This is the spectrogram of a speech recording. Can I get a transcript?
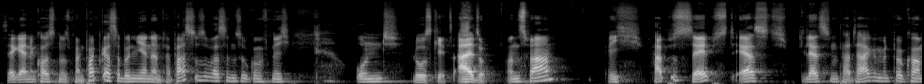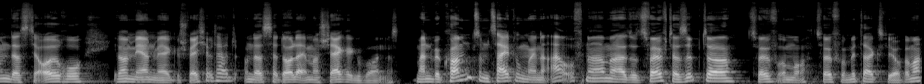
sehr gerne kostenlos meinen Podcast abonnieren, dann verpasst du sowas in Zukunft nicht. Und los geht's. Also, und zwar ich habe es selbst erst die letzten paar Tage mitbekommen, dass der Euro immer mehr und mehr geschwächelt hat und dass der Dollar immer stärker geworden ist. Man bekommt zum Zeitpunkt meiner Aufnahme, also 12.07., 12 Uhr, 12 Uhr mittags, wie auch immer,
